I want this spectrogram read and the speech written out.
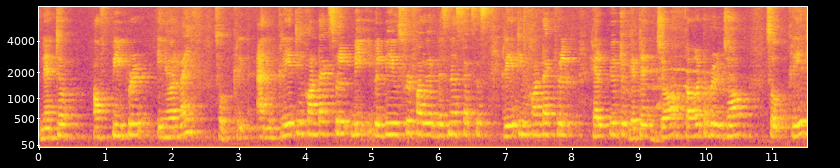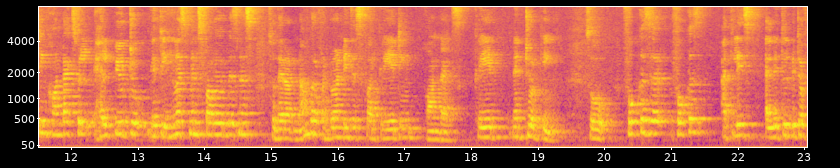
network of people in your life. So and creating contacts will be will be useful for your business success. Creating contact will help you to get a job comfortable job. So creating contacts will help you to get investments for your business. So there are number of advantages for creating contacts. Create networking. So focus focus at least a little bit of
